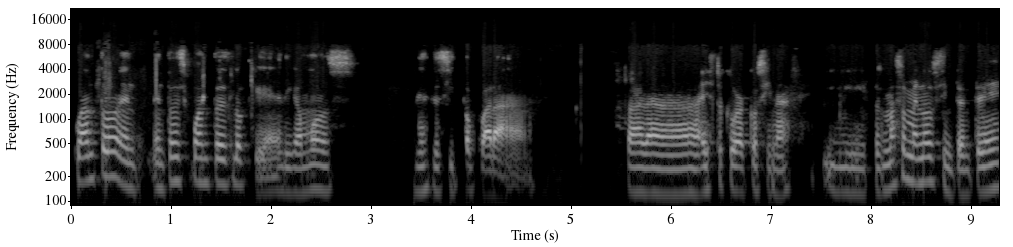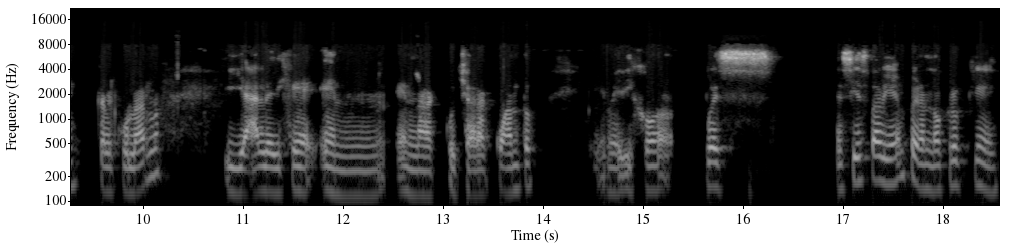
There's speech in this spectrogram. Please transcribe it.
¿cuánto? En- entonces, ¿cuánto es lo que, digamos, necesito para, para esto que voy a cocinar? Y pues más o menos intenté calcularlo y ya le dije en, en la cuchara cuánto. Y me dijo, pues sí está bien, pero no creo que,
